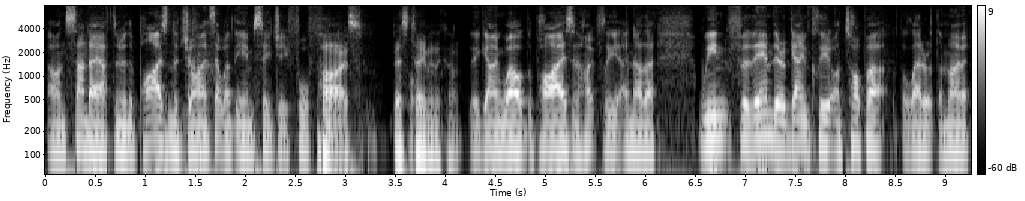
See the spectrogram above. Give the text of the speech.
on Sunday afternoon, the Pies and the Giants, that went the MCG 4 Pies, best team in the comp. They're going well at the Pies, and hopefully another win for them. They're a game clear on top of the ladder at the moment.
